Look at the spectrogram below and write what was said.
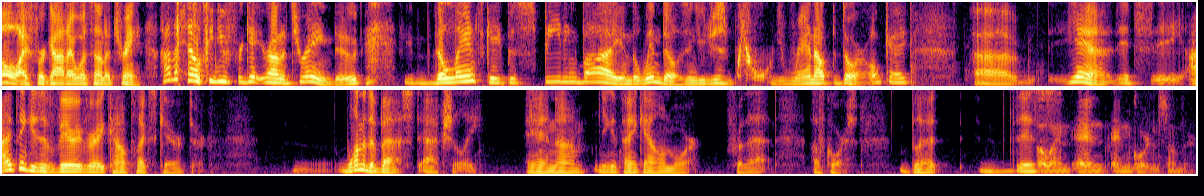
Oh, I forgot I was on a train. How the hell can you forget you're on a train, dude? The landscape is speeding by in the windows, and you just pew, you ran out the door. Okay, uh, yeah, it's. I think he's a very, very complex character. One of the best, actually, and um, you can thank Alan Moore for that, of course. But this. Oh, and and and Gordon Sumner.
